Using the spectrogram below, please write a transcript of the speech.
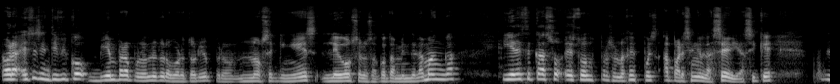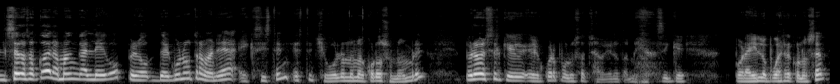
Ahora, este científico, bien para ponerlo en tu laboratorio, pero no sé quién es. Lego se lo sacó también de la manga. Y en este caso, estos dos personajes pues aparecen en la serie. Así que se lo sacó de la manga Lego, pero de alguna otra manera existen. Este chivolo no me acuerdo su nombre, pero es el que el cuerpo lo usa Chavero también. Así que por ahí lo puedes reconocer.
